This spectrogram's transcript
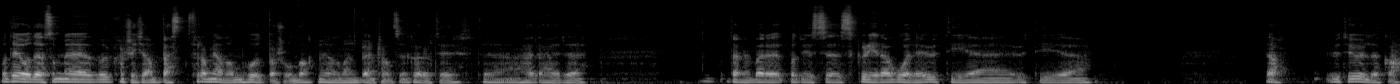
Og det er jo det som er det kanskje ikke kommer best fram gjennom hovedpersonen, da, men gjennom en Berntland sin karakter. Det her, her eh, Der han bare på et vis eh, sklir av gårde ut i, eh, ut i eh, Ja, ut i ulykka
